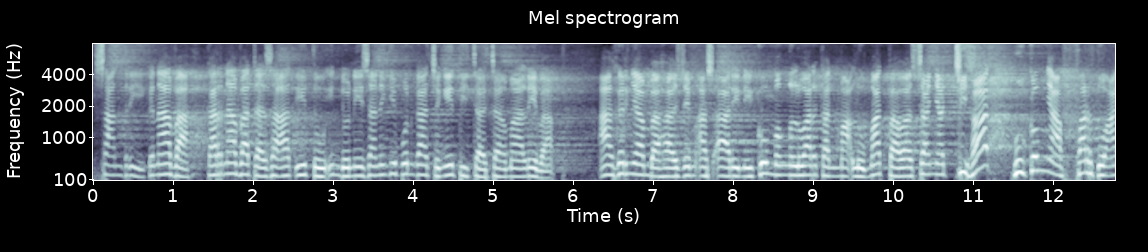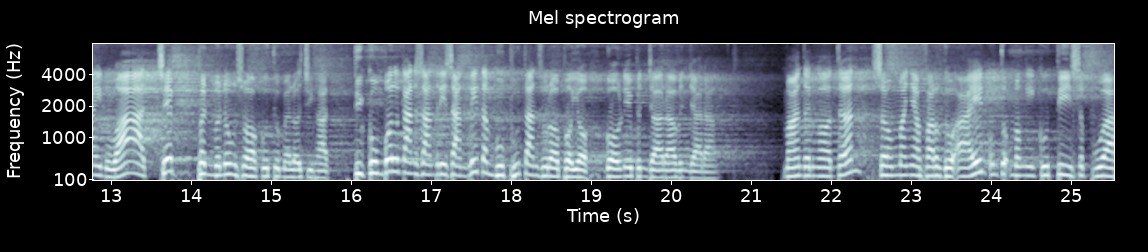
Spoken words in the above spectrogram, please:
santri. Kenapa? Karena pada saat itu Indonesia ini pun kajengi dijajah mali Pak Akhirnya Mbah Hashim As'ari niku mengeluarkan maklumat bahwasanya jihad hukumnya fardu ain wajib ben menungso kudu melok jihad. Dikumpulkan santri-santri tembubutan Surabaya, goni penjara-penjara. Manten ngoten semuanya fardu ain untuk mengikuti sebuah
